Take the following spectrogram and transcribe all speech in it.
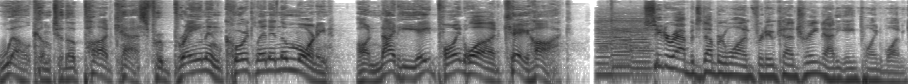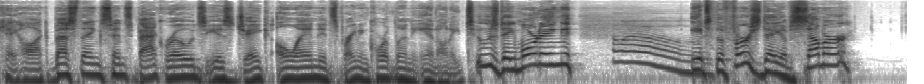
Welcome to the podcast for Brain and Cortland in the morning on 98.1 K Hawk. Cedar Rapids number one for New Country, 98.1 K Hawk. Best thing since back roads is Jake Owen. It's Brain and Cortland in on a Tuesday morning. Hello. It's the first day of summer,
